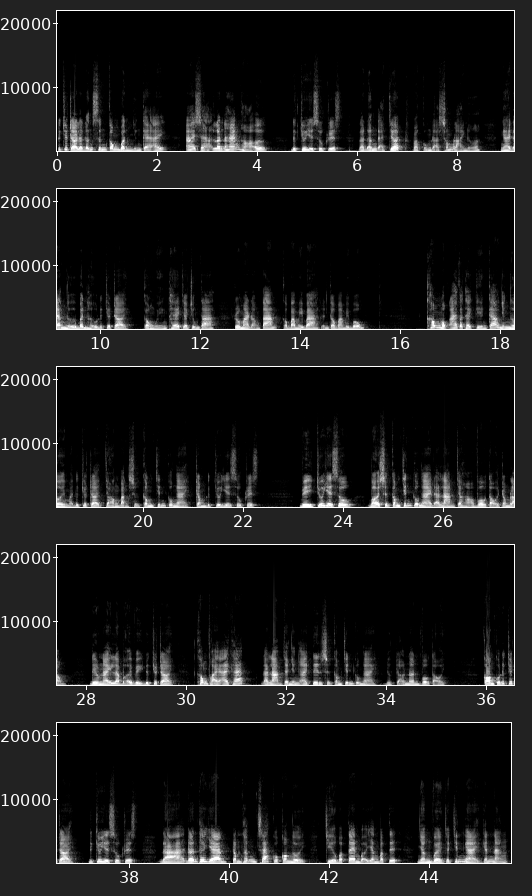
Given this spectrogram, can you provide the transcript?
Đức Chúa Trời là đấng xưng công bình những kẻ ấy. Ai sẽ lên án họ ư? Đức Chúa Giêsu Christ là đấng đã chết và cũng đã sống lại nữa. Ngài đang ngự bên hữu Đức Chúa Trời, cầu nguyện thế cho chúng ta. Roma đoạn 8 câu 33 đến câu 34. Không một ai có thể kiện cáo những người mà Đức Chúa Trời chọn bằng sự công chính của Ngài trong Đức Chúa Giêsu Christ. Vì Chúa Giêsu bởi sự công chính của Ngài đã làm cho họ vô tội trong lòng. Điều này là bởi vì Đức Chúa Trời, không phải ai khác, đã làm cho những ai tin sự công chính của Ngài được trở nên vô tội. Con của Đức Chúa Trời, Đức Chúa Giêsu Christ đã đến thế gian trong thân xác của con người, chịu bắp tem bởi dân bắp tít, nhận về cho chính Ngài gánh nặng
